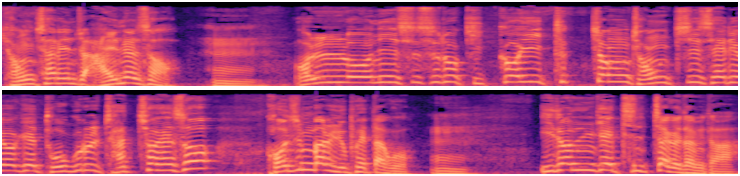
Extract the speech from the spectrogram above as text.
경찰인 줄 알면서 언론이 스스로 기꺼이 특정 정치 세력의 도구를 자처해서 거짓말을 유포했다고. 이런 게 진짜 괴담이다.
